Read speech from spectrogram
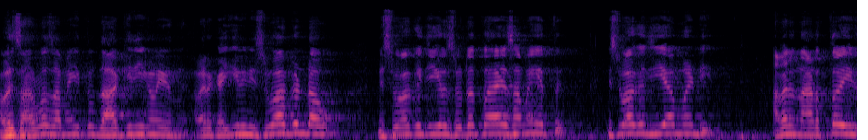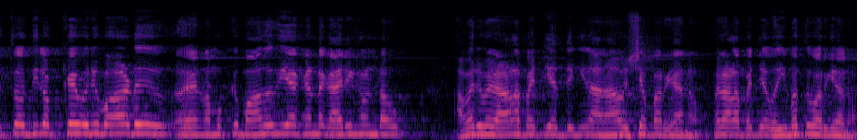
അവർ സർവസമയത്തും ദാക്കിരിക്കണമെന്ന് അവരുടെ കയ്യിൽ വിശ്വാക്ക് ഉണ്ടാവും മിസ്വാക്ക് ചെയ്യൽ സുന്നത്തായ സമയത്ത്. മിസ്വാക്ക് ചെയ്യാൻ വേണ്ടി. അവരെ നടത്തോ ഇരുത്തോ ഇതിലൊക്കെ ഒരുപാട് നമുക്ക് മാതൃകയാക്കേണ്ട കാര്യങ്ങളുണ്ടാവും. അവർ ഒരാളെ പറ്റി എന്തെങ്കിലും അനാവശ്യം പറയാനോ ഒരാളെ പറ്റിയ ദൈവത്ത് പറയാനോ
